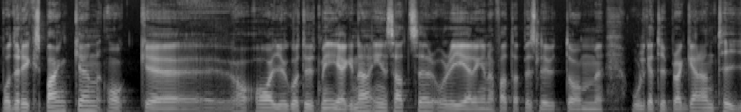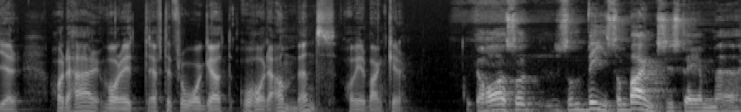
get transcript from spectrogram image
Både Riksbanken och eh, har ju gått ut med egna insatser och regeringen har fattat beslut om olika typer av garantier. Har det här varit efterfrågat och har det använts av er banker? Ja, alltså som vi som banksystem eh,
